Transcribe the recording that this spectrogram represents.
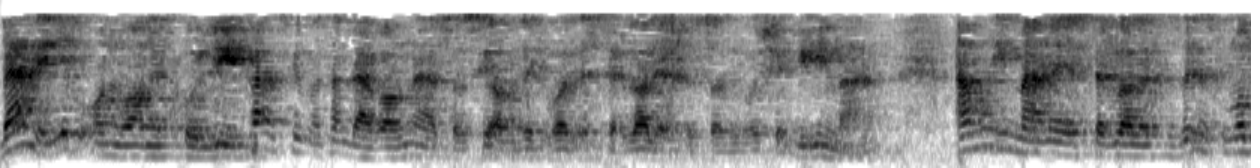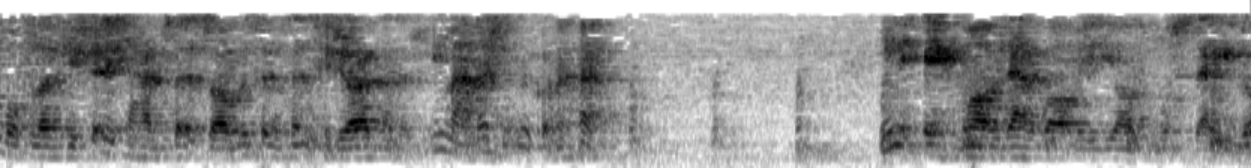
بله یک عنوان کلی. فرض که مثلا در قانون اساسی آمده که باید استقلال اقتصادی باشه. به این معنی. اما این معنی استقلال اقتصادی است که ما با فلان کشوری که همسایه ثابت مثلا تجارت نداشت. این معناش نمی‌کنه این احمال در واقعیات مستحیل.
